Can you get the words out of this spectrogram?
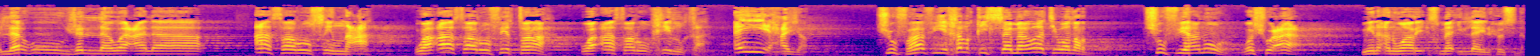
له جل وعلا آثر صنعة وآثر فطرة وآثر خلقة. أي حاجة. شوفها في خلق السماوات والأرض. شوف فيها نور وشعاع من أنوار إسماء الله الحسنى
